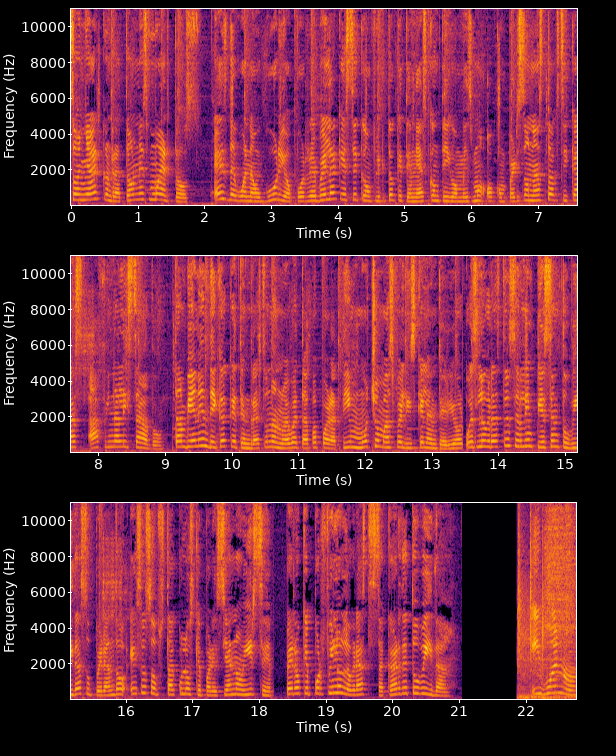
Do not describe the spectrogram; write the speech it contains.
Soñar con ratones muertos es de buen augurio, pues revela que este conflicto que tenías contigo mismo o con personas tóxicas ha finalizado. También indica que tendrás una nueva etapa para ti mucho más feliz que la anterior, pues lograste hacer limpieza en tu vida superando esos obstáculos que parecían no irse, pero que por fin lo lograste sacar de tu vida. Y bueno,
